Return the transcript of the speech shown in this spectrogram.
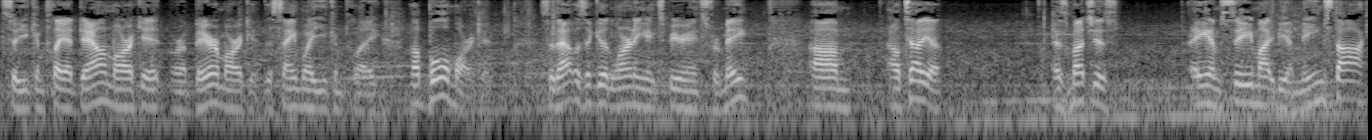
So you can play a down market or a bear market the same way you can play a bull market. So that was a good learning experience for me. Um, I'll tell you, as much as AMC might be a meme stock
